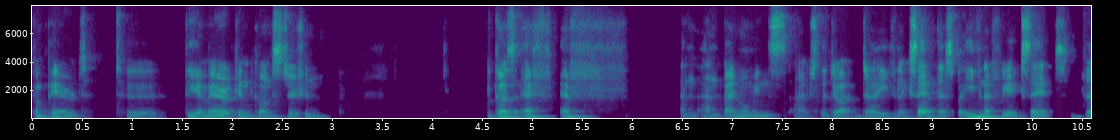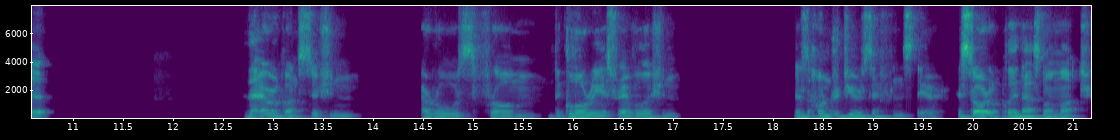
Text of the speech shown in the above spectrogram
compared to the American Constitution. Because if if and and by no means actually do I, do I even accept this, but even if we accept that that our Constitution arose from the Glorious Revolution, there's a hundred years difference there. Historically, that's not much.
